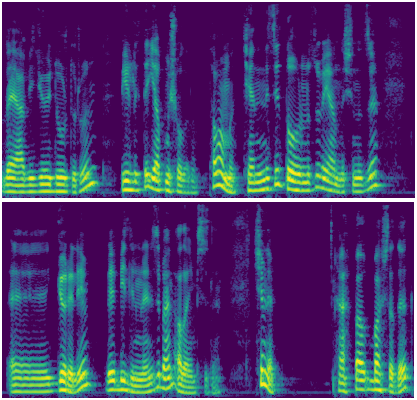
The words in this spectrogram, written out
veya videoyu durdurun. Birlikte yapmış olalım. Tamam mı? Kendinizi doğrunuzu ve yanlışınızı eee, görelim ve bildirimlerinizi ben alayım sizden. Şimdi heh, ba- başladık.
